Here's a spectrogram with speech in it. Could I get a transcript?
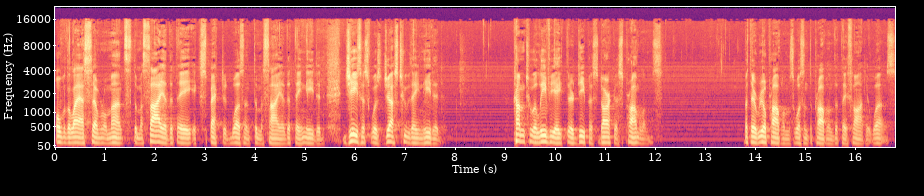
over the last several months, the Messiah that they expected wasn't the Messiah that they needed. Jesus was just who they needed, come to alleviate their deepest, darkest problems. But their real problems wasn't the problem that they thought it was.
